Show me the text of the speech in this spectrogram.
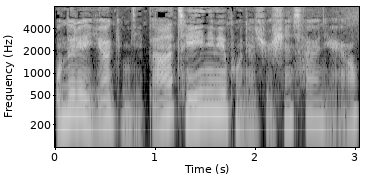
오늘의 이야기입니다. 제이님이 보내주신 사연이에요.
